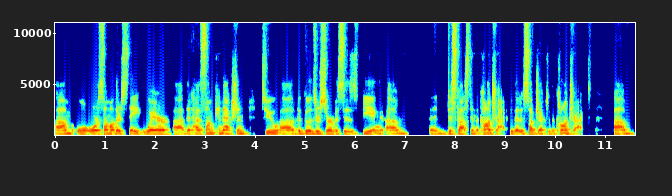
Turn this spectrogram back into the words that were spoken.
um, or, or, some other state where uh, that has some connection to uh, the goods or services being um, uh, discussed in the contract, that is subject to the contract. Um,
